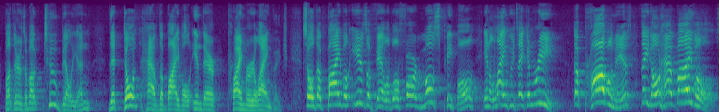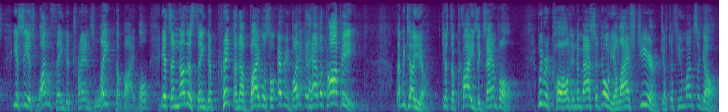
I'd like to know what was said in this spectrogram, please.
But there's about 2 billion that don't have the Bible in their primary language. So the Bible is available for most people in a language they can read. The problem is they don't have Bibles. You see, it's one thing to translate the Bible, it's another thing to print enough Bibles so everybody can have a copy. Let me tell you, just a prize example. We were called into Macedonia last year, just a few months ago.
